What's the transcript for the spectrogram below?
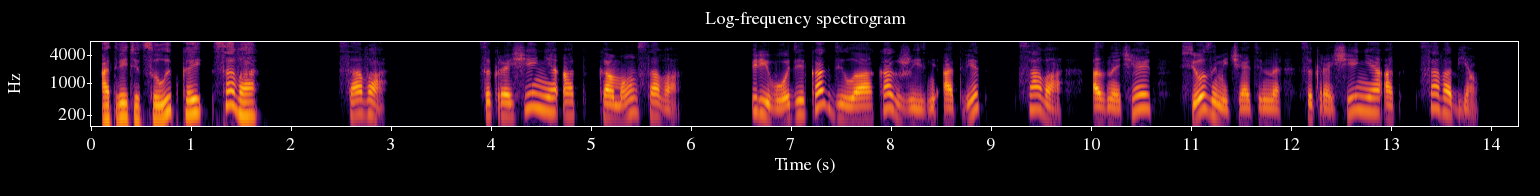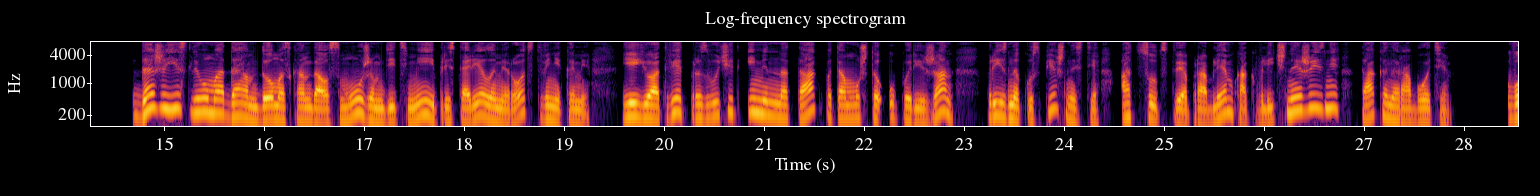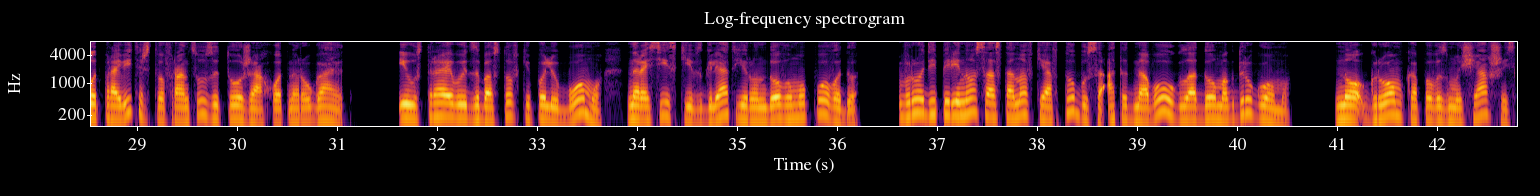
ответит с улыбкой «Сова». «Сова» — сокращение от «Comment сова». В переводе «Как дела? Как жизнь?» ответ «Сова» означает «Все замечательно», сокращение от «Сава bien». Даже если у мадам дома скандал с мужем, детьми и престарелыми родственниками, ее ответ прозвучит именно так, потому что у парижан признак успешности — отсутствие проблем как в личной жизни, так и на работе. Вот правительство французы тоже охотно ругают и устраивают забастовки по любому, на российский взгляд, ерундовому поводу, вроде переноса остановки автобуса от одного угла дома к другому. Но, громко повозмущавшись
